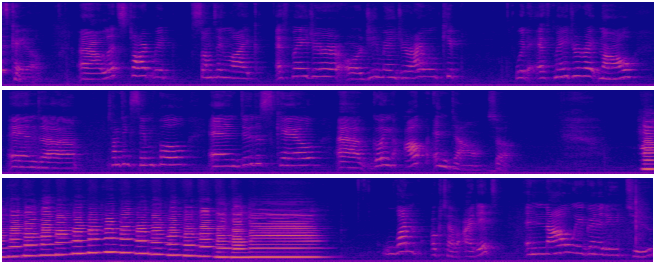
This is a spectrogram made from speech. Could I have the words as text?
a scale. Uh, let's start with something like F major or G major. I will keep with F major right now and uh, something simple and do the scale uh, going up and down. So. One octave I did, and now we're gonna do two.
